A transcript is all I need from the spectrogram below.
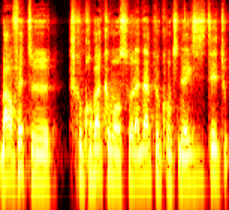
bah en fait, je comprends pas comment Solana peut continuer à exister et tout.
